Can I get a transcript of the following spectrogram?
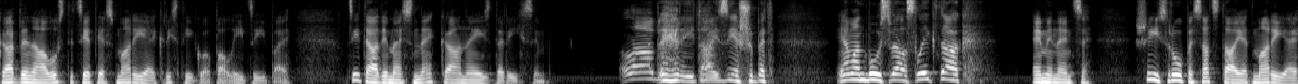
Kardināli uzticieties Marijai kristīgo palīdzībai, citādi mēs nekā neizdarīsim. Labi, rīt aiziešu, bet ja man būs vēl sliktāk, Eminence, šīs rūpes atstājiet Marijai,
